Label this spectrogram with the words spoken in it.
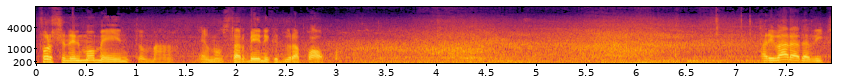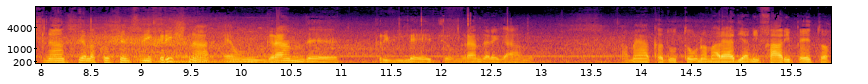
Forse nel momento, ma è uno star bene che dura poco. Arrivare ad avvicinarsi alla coscienza di Krishna è un grande privilegio, un grande regalo. A me è accaduto una marea di anni fa, ripeto,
